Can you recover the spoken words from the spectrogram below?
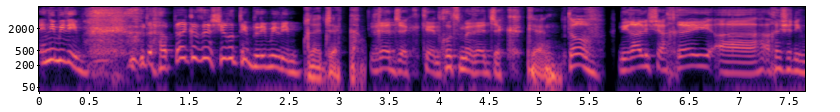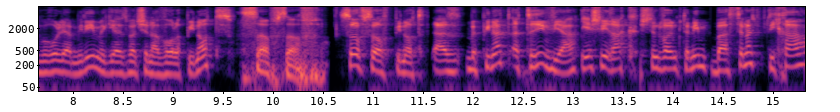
אין לי מילים. הפרק הזה השאיר אותי בלי מילים. רג'ק, רג'ק כן חוץ מרג'ק. כן. טוב נראה לי שאחרי אחרי שנגמרו לי המילים הגיע הזמן שנעבור לפינות. סוף סוף. סוף סוף פינות. אז בפינת הטריוויה יש לי רק שני דברים קטנים. בסצנת פתיחה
